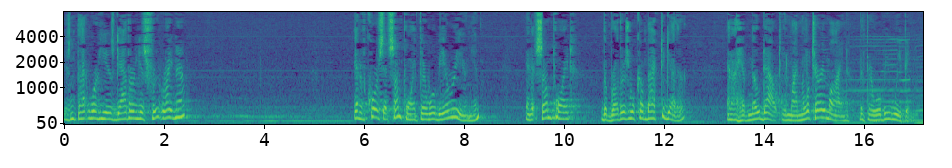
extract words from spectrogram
Isn't that where he is gathering his fruit right now? And of course, at some point, there will be a reunion. And at some point, the brothers will come back together. And I have no doubt in my military mind that there will be weeping.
